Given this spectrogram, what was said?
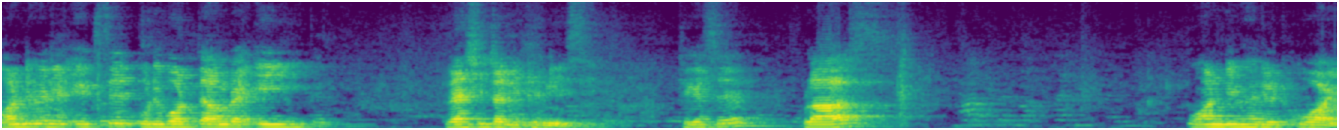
ওয়ান ডিভাইডেড এক্সের পরিবর্তে আমরা এই রাশিটা লিখে নিয়েছি, ঠিক আছে? Plus one divided y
